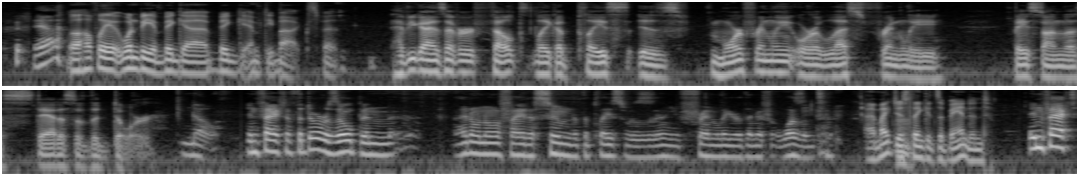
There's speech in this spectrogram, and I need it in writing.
Yeah, Well, hopefully it wouldn't be a big, uh, big empty box, but Have you guys ever felt like a place is more friendly or less friendly based on the status of the door? no. In fact, if the door was open, I don't know if I'd assume that the place was any friendlier than if it wasn't. I might just think it's abandoned. In fact,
